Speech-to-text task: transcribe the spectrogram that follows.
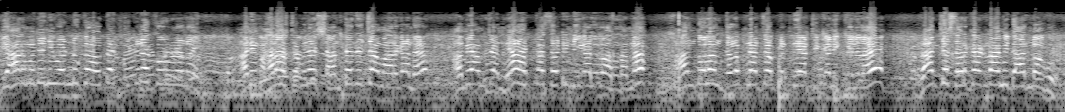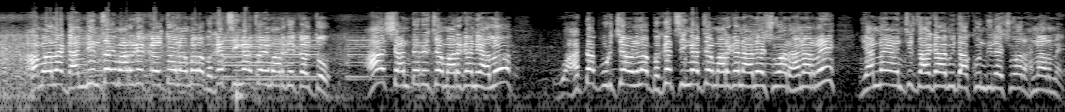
बिहारमध्ये निवडणुका होतात तिकडे कोरोना नाही. आणि महाराष्ट्रामध्ये शांततेच्या मार्गानं आम्ही आमच्या न्याय हक्कासाठी निघालेलो असताना आंदोलन दडपण्याचा प्रयत्न या ठिकाणी केलेला आहे. राज्य सरकारकडे आम्ही दाद मागू. आम्हाला गांधींचाही मार्ग कळतो आणि आम्हाला भगतसिंगाचाही मार्ग कळतो. आज शांततेच्या मार्गाने आलो. आता पुढच्या वेळेला भगतसिंगाच्या मार्गाने आल्याशिवाय राहणार नाही. यांना यांची जागा आम्ही दाखवून दिल्याशिवाय राहणार नाही.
